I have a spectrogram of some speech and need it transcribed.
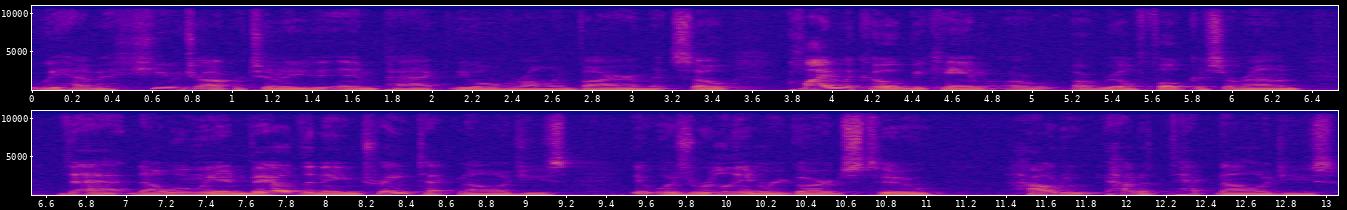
we have a huge opportunity to impact the overall environment. So ClimateCo became a, a, real focus around that. Now, when we unveiled the name Trane Technologies, it was really in regards to how do how do technologies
